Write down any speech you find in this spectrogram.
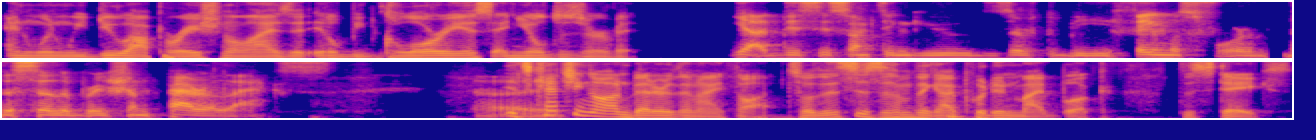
And when we do operationalize it, it'll be glorious and you'll deserve it. Yeah, this is something you deserve to be famous for the celebration parallax. Uh, it's catching on better than I thought. So, this is something I put in my book, The Stakes.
